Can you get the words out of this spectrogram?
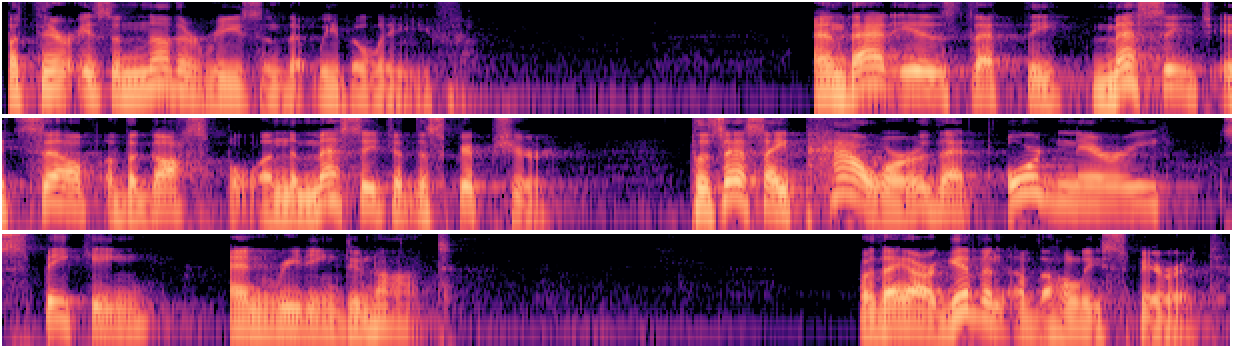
But there is another reason that we believe. And that is that the message itself of the gospel and the message of the scripture possess a power that ordinary speaking and reading do not. For they are given of the Holy Spirit.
